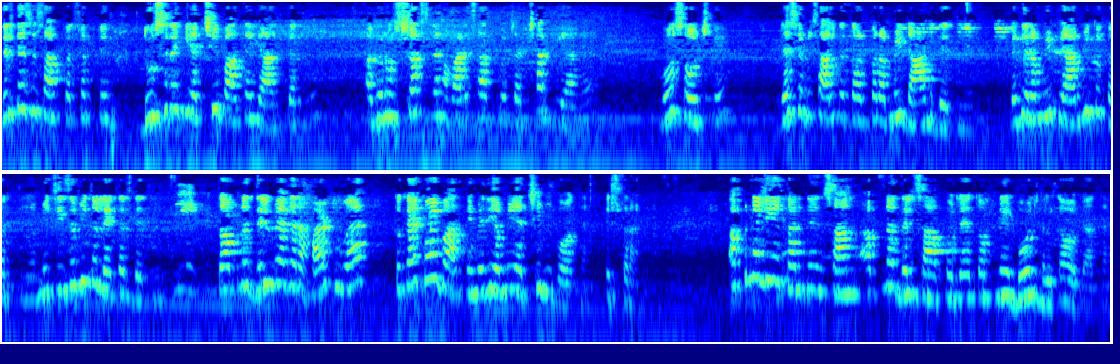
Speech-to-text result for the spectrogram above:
دل کیسے صاف کر سکتے دوسرے کی اچھی باتیں یاد کر کے اگر اس شخص نے ہمارے ساتھ کچھ اچھا کیا ہے وہ سوچ کے جیسے مثال کے طور پر امی ڈانٹ دیتی ہیں لیکن امی پیار بھی تو کرتی ہیں امی چیزیں بھی تو لے کر دیتی ہیں۔ جی۔ تو اپنے دل میں اگر ہرٹ ہوا ہے تو کہ کوئی بات نہیں میری امی اچھی بھی بہت ہے اس طرح۔ اپنے لیے کر دے انسان، اپنا دل صاف ہو جائے تو اپنے بوجھ ہلکا ہو جاتا ہے۔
